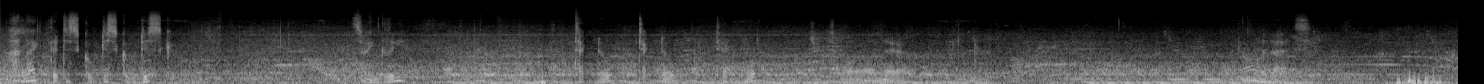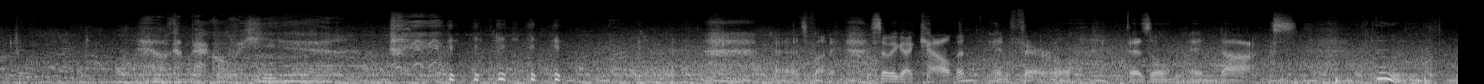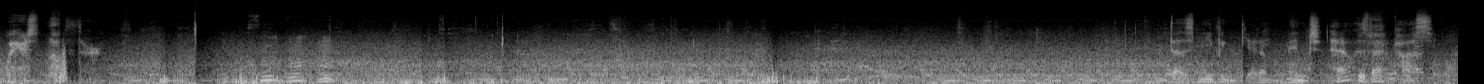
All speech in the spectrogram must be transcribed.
I like the disco, disco, disco. Zwingli. Techno, techno, techno. That's funny. So we got Calvin and Farel, Beza and Knox. Hmm, where's Luther? Mm-mm-mm. Doesn't even get a mention. How is that possible?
